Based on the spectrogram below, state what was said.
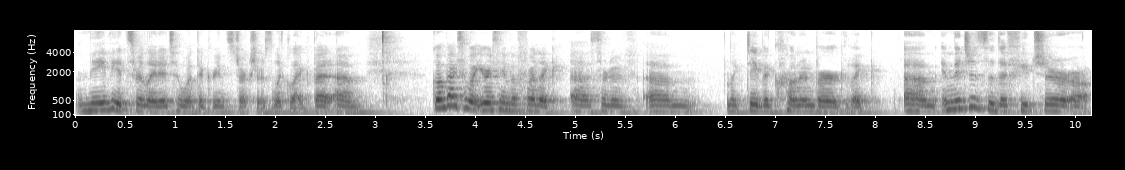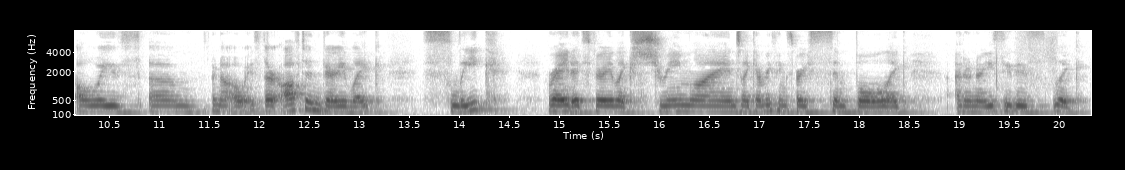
maybe it's related to what the green structures look like, but um, going back to what you were saying before, like uh, sort of um, like David Cronenberg, like um, images of the future are always, um, or not always, they're often very like sleek, right? It's very like streamlined, like everything's very simple. Like, I don't know, you see these like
